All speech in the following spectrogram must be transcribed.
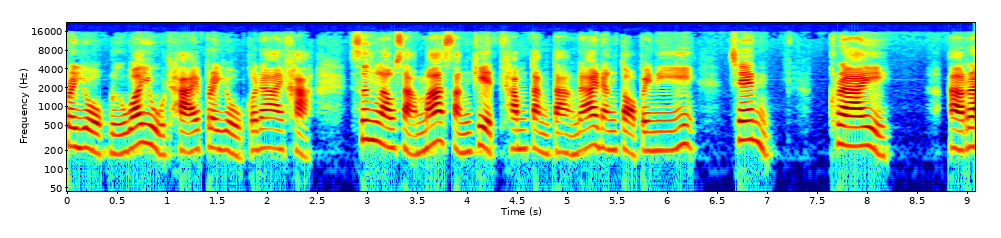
ประโยคหรือว่าอยู่ท้ายประโยคก็ได้ค่ะ ซึ่งเราสามารถสังเกตคำต่างๆ ได้ดังต่อไปนี้ เช่น ใคร อะไร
